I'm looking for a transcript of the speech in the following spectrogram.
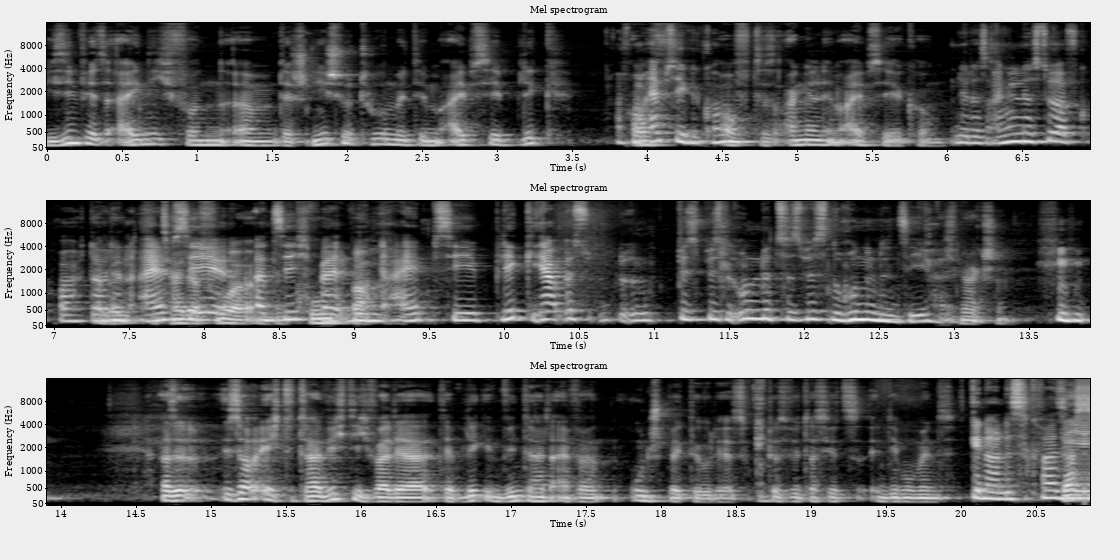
Wie sind wir jetzt eigentlich von ähm, der Schneeschuhtour mit dem Eibsee-Blick Auf gekommen? auf das Angeln im Eibsee gekommen? Ja, das Angeln hast du aufgebracht, aber Aber den Eibsee davor, an sich, weil wegen Eibsee-Blick, ja, ist ein bisschen unnützes Wissen rund um den See halt. Ich merke schon. Also ist auch echt total wichtig, weil der, der Blick im Winter halt einfach unspektakulär ist. Gut, dass wir das jetzt in dem Moment. Genau, das ist quasi. Das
